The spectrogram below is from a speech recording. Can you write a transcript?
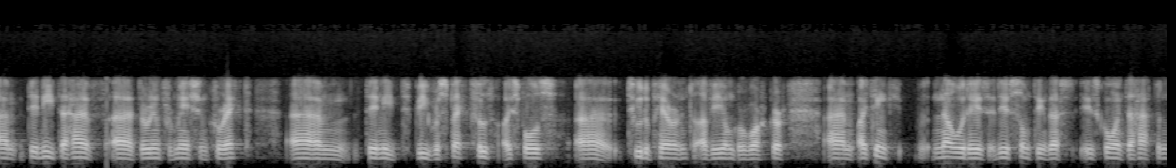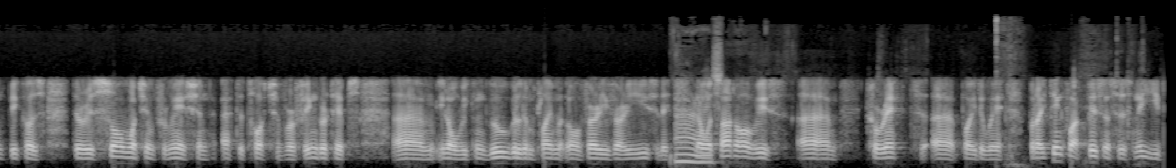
Um, they need to have uh, their information correct. Um, they need to be respectful, I suppose, uh, to the parent of a younger worker. Um, I think nowadays it is something that is going to happen because there is so much information at the touch of our fingertips. Um, you know, we can Google employment law very, very easily. All now, right. it's not always um, correct, uh, by the way, but I think what businesses need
